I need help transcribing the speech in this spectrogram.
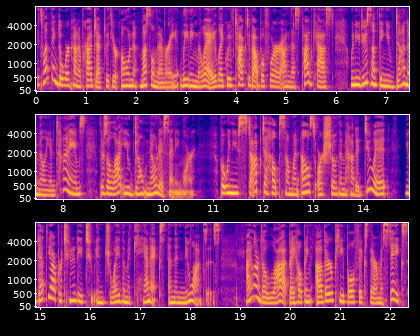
It's one thing to work on a project with your own muscle memory leading the way, like we've talked about before on this podcast. When you do something you've done a million times, there's a lot you don't notice anymore. But when you stop to help someone else or show them how to do it, you get the opportunity to enjoy the mechanics and the nuances. I learned a lot by helping other people fix their mistakes,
